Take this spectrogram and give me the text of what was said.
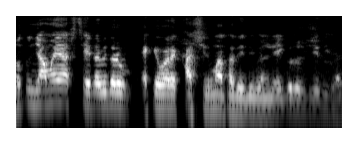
নতুন জামাই আসছে এটার ভিতরে একেবারে খাসির মাথা দিয়ে দিবেন লেগ দিয়ে দিবেন।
